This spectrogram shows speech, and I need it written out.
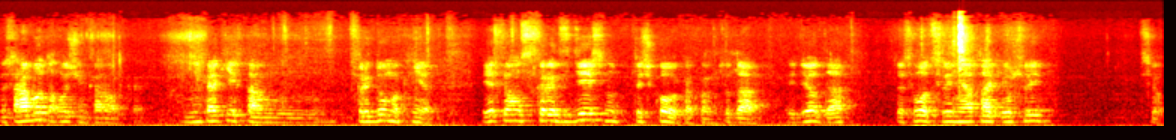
То есть работа очень короткая. Никаких там придумок нет. Если он скрыт здесь, ну, тычковый какой-нибудь туда идет, да. То есть вот с линии атаки ушли, все.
